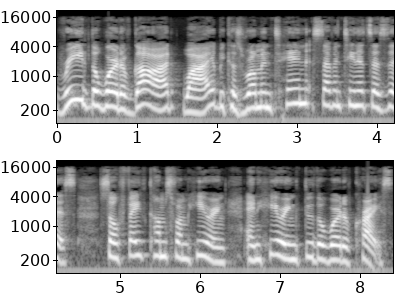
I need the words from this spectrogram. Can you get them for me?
read the word of God. Why? Because Romans 10 17 it says this So faith comes from hearing, and hearing through the word of Christ.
